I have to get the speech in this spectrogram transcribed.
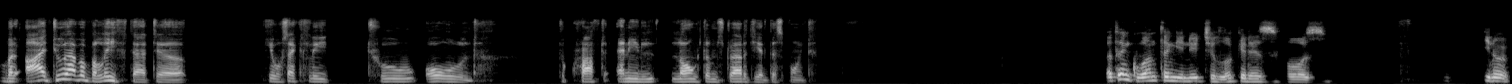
but I do have a belief that uh, he was actually too old to craft any long term strategy at this point. I think one thing you need to look at is was, you know,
